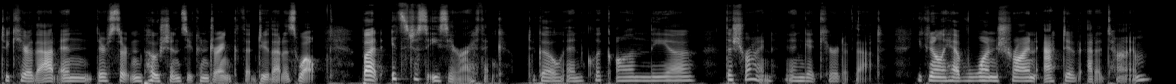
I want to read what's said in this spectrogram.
to cure that. And there's certain potions you can drink that do that as well. But it's just easier, I think, to go and click on the uh, the shrine and get cured of that. You can only have one shrine active at a time.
